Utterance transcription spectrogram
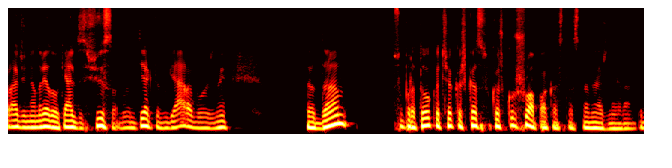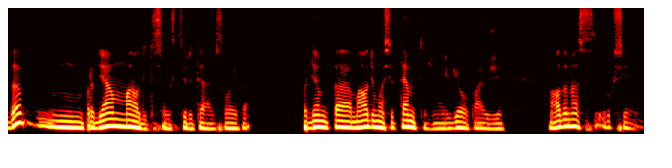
pradžioje nenorėdavau keltis iš viso, man nu, tiek ten gera buvo, žinai. Tada supratau, kad čia kažkas, kažkur šuo pakastas tame, žinai, yra. Tada mm, pradėjom maudytis anksti ryte visą laiką pradėjom tą maudymąsi temti, žinai, ilgiau, pavyzdžiui, maudomės rugsėjai,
